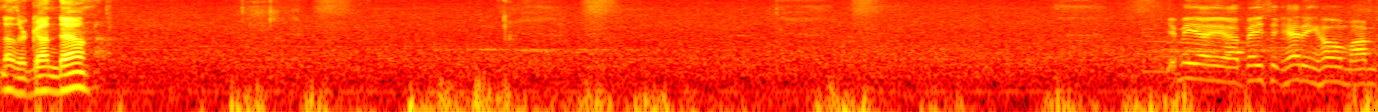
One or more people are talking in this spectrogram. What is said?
Another gun down. Give me a uh, basic heading home. I'm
